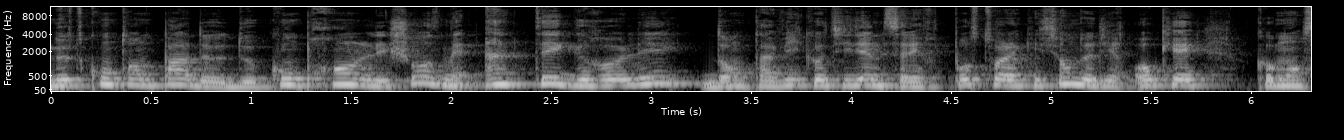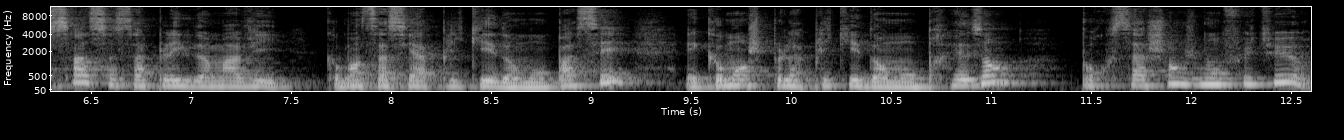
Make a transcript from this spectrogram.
ne te contente pas de, comprendre les choses, mais intègre-les dans ta vie quotidienne. C'est-à-dire, pose-toi la question de dire, OK, comment ça, ça s'applique dans ma vie? Comment ça s'est appliqué dans mon passé? Et comment je peux l'appliquer dans mon présent pour que ça change mon futur?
